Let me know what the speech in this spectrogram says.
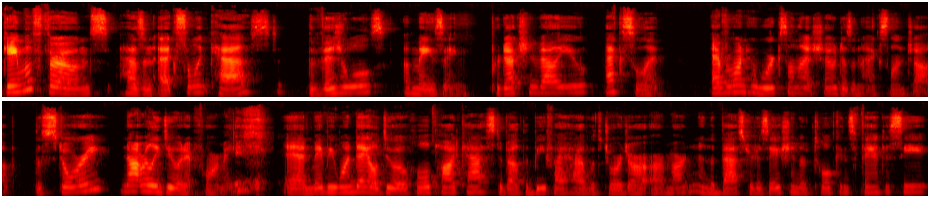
Game of Thrones has an excellent cast, the visuals, amazing, production value, excellent. Everyone who works on that show does an excellent job. The story, not really doing it for me. And maybe one day I'll do a whole podcast about the beef I have with George R. R. Martin and the bastardization of Tolkien's fantasy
